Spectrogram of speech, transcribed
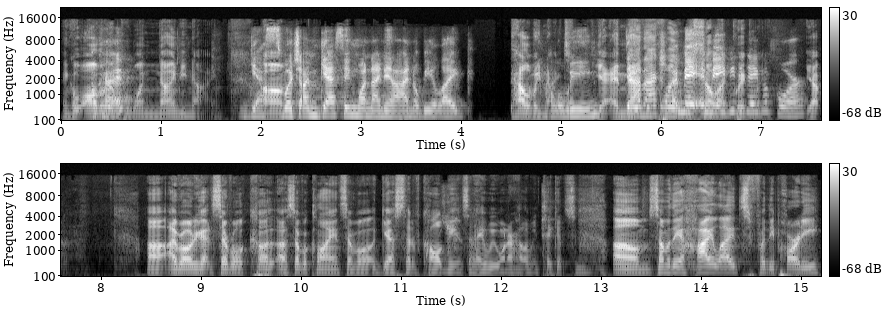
and go all the way up to 199. Yes, Um, which I'm guessing 199 will be like Halloween night. Halloween. Yeah, and that before- actually and may- and maybe the day before. Yep. Uh, I've already got several uh, several clients, several guests that have called me and said, "Hey, we want our Halloween tickets." Mm-hmm. Um, some of the highlights for the party:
